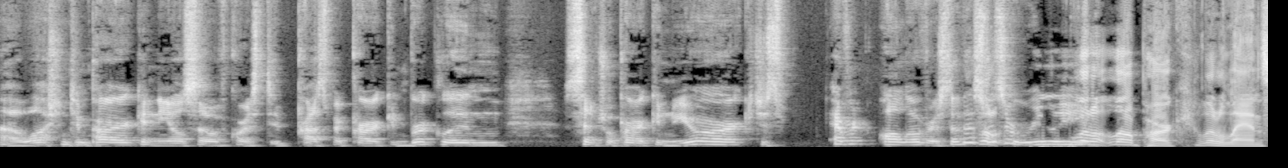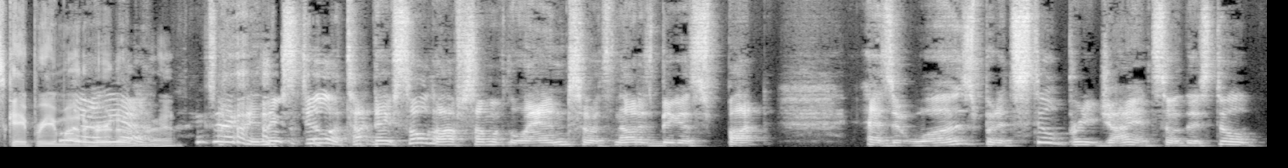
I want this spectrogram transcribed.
uh, Washington Park. And he also, of course, did Prospect Park in Brooklyn, Central Park in New York, just every, all over. So this was a really little little park, little landscaper you might have Well, heard yeah, of, right? exactly. And there's still a ton, they've sold off some of the land, so it's not as big a spot as it was, but it's still pretty giant. So there's still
